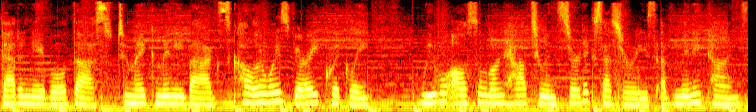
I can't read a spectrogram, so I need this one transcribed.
That enabled us to make mini bags colorways very quickly. We will also learn how to insert accessories of many kinds.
